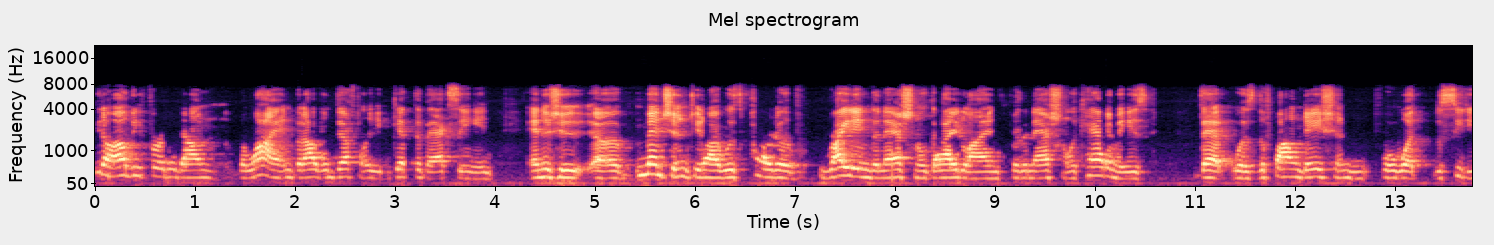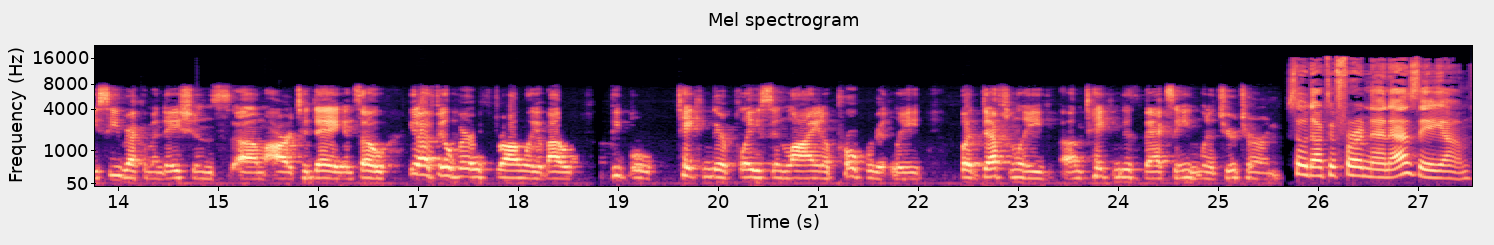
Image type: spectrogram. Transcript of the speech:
you know I'll be further down the line, but I will definitely get the vaccine. And as you uh, mentioned, you know I was part of writing the national guidelines for the national academies that was the foundation for what the CDC recommendations um, are today. And so, you know, I feel very strongly about people taking their place in line appropriately but definitely um, taking this vaccine when it's your turn. So, Dr. Ferdinand, as a um,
